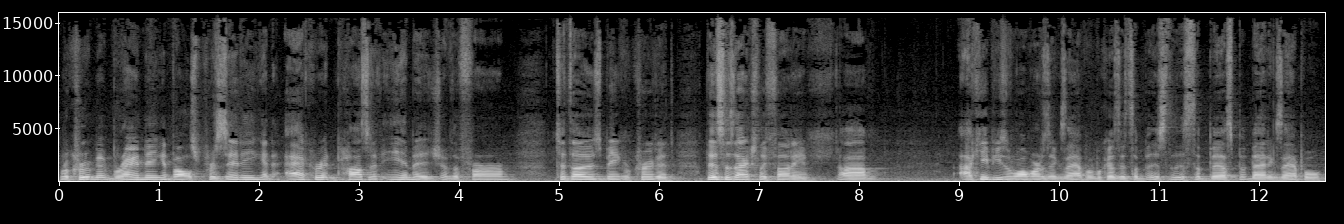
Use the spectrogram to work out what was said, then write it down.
Recruitment branding involves presenting an accurate and positive image of the firm to those being recruited. This is actually funny. Um, I keep using Walmart as an example because it's, a, it's, it's the best but bad example.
